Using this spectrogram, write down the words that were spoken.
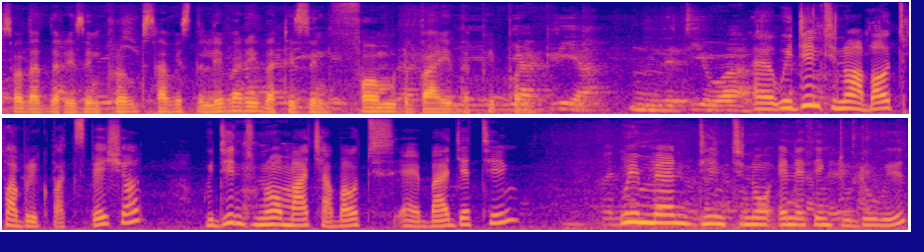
so that there is improved service delivery that is informed by the people. Uh, we didn't know about public participation. We didn't know much about uh, budgeting. Women didn't know anything to do with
